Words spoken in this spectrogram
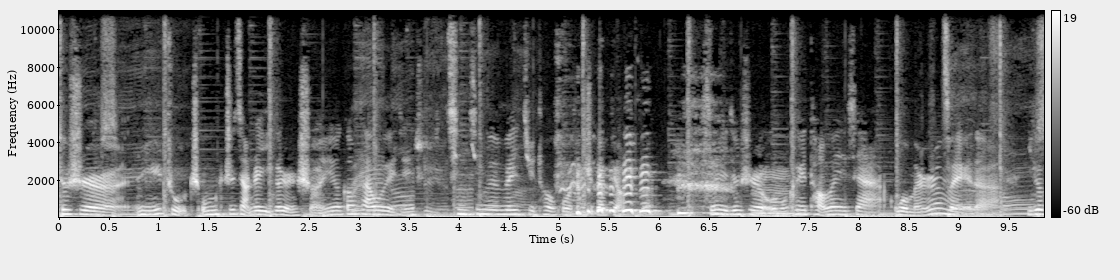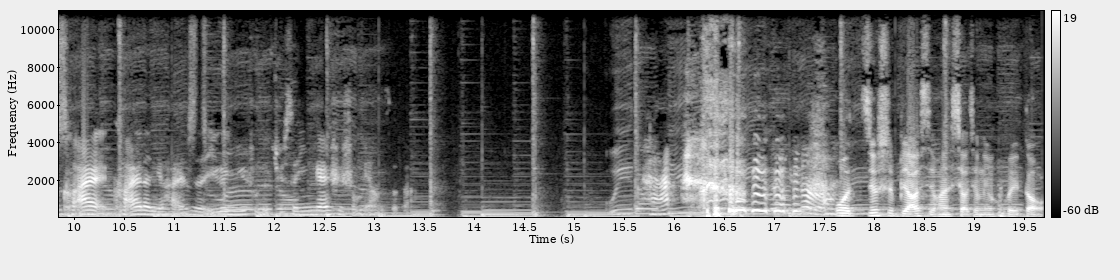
就是女主，我们只讲这一个人设，因为刚才我已经轻轻微微剧透过她是个婊子，所以就是我们可以讨论一下，我们认为的一个可爱可爱的女孩子，一个女主的角色应该是什么样子的？哈？我就是比较喜欢小精灵灰豆，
